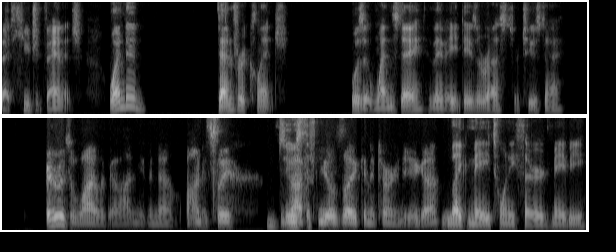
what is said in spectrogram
that huge advantage. When did Denver clinch? Was it Wednesday? They have eight days of rest or Tuesday? It was a while ago. I don't even know. Honestly, It the feels like an eternity ago. like May 23rd, maybe.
